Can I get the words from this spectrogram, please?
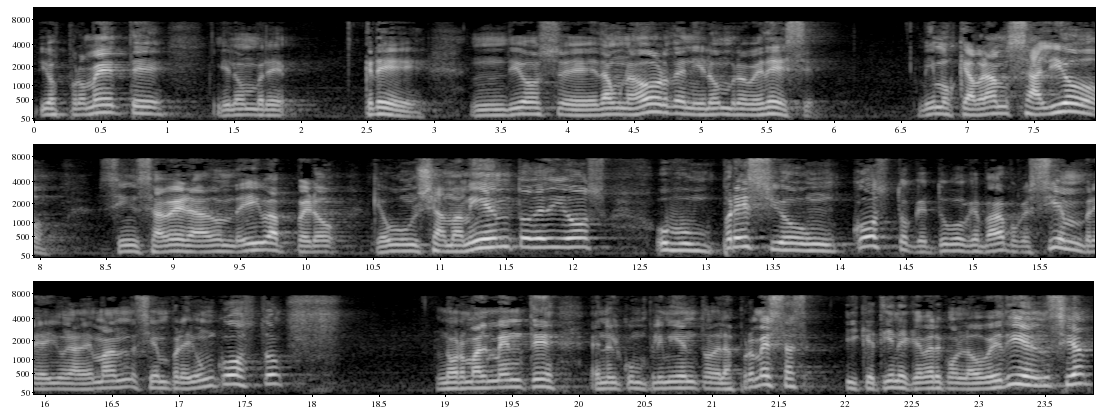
Dios promete y el hombre cree. Dios eh, da una orden y el hombre obedece. Vimos que Abraham salió sin saber a dónde iba, pero que hubo un llamamiento de Dios, hubo un precio, un costo que tuvo que pagar, porque siempre hay una demanda, siempre hay un costo, normalmente en el cumplimiento de las promesas y que tiene que ver con la obediencia.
